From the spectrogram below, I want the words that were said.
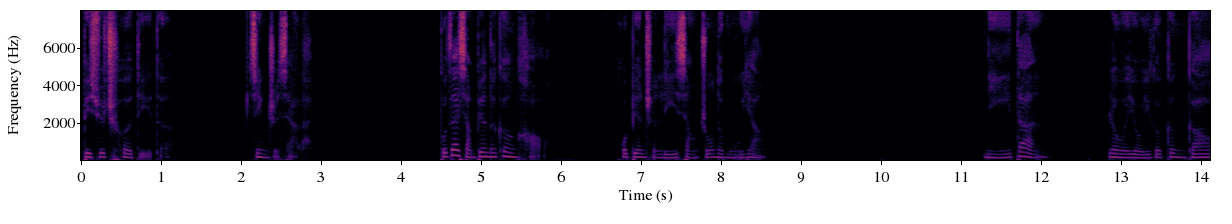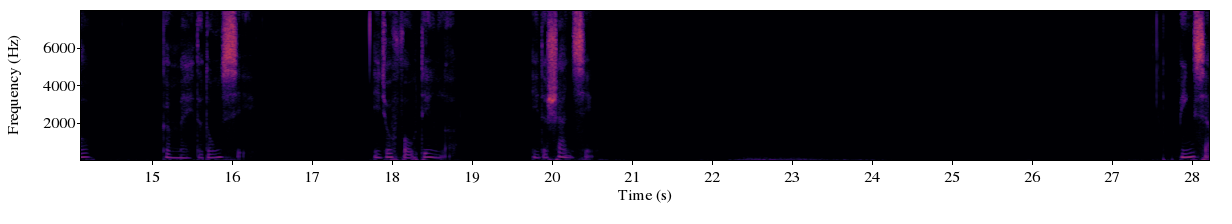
必须彻底的静止下来，不再想变得更好，或变成理想中的模样。你一旦认为有一个更高、更美的东西，你就否定了你的善性。冥想。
